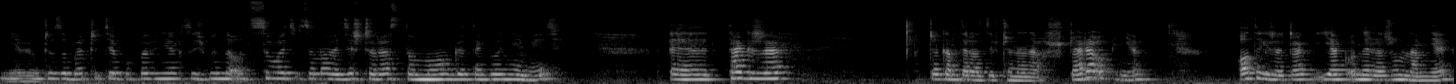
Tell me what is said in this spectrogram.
nie wiem, czy zobaczycie, bo pewnie jak coś będę odsyłać i zamawiać jeszcze raz, to mogę tego nie mieć. E, także czekam teraz dziewczyny na szczere opinie o tych rzeczach, jak one leżą na mnie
